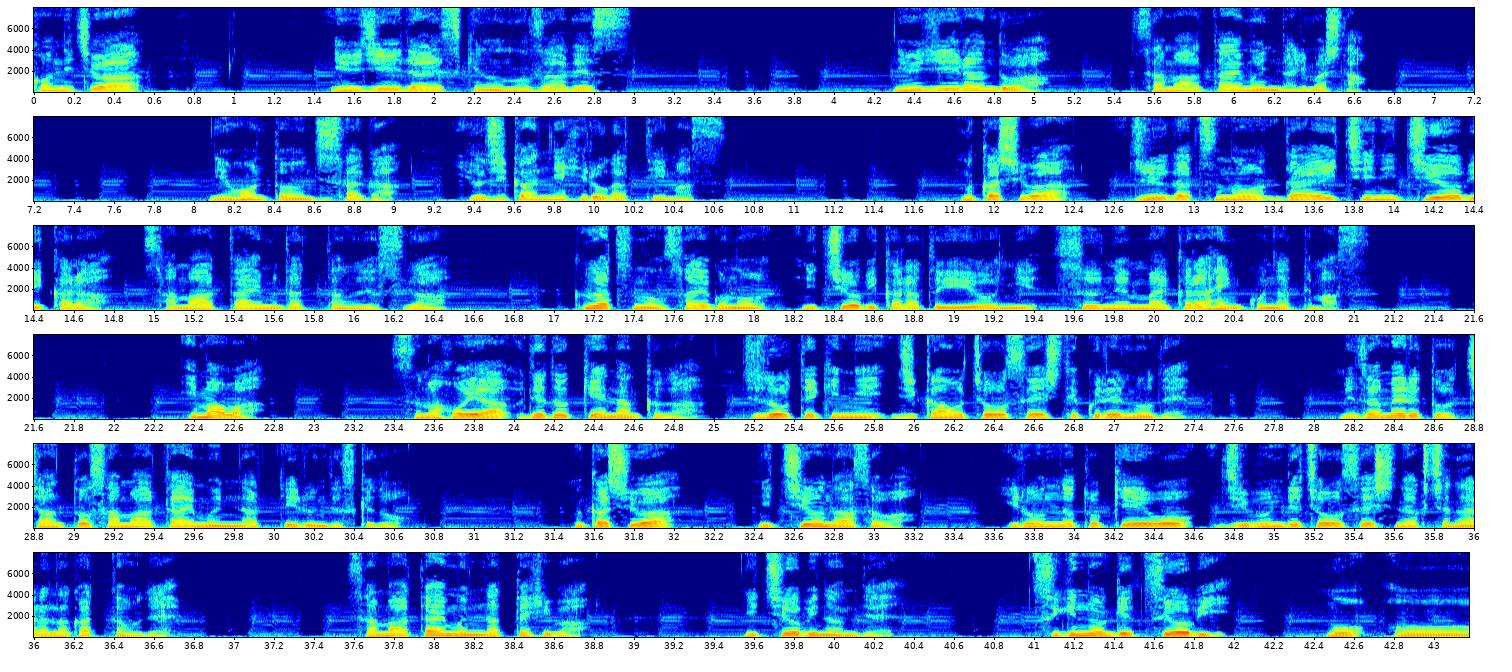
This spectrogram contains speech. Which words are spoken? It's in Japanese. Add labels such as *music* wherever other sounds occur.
こんにちは。ニュージー大好きの野沢です。ニュージーランドはサマータイムになりました。日本との時差が4時間に広がっています。昔は10月の第1日曜日からサマータイムだったのですが、9月の最後の日曜日からというように数年前から変更になってます。今はスマホや腕時計なんかが自動的に時間を調整してくれるので、目覚めるとちゃんとサマータイムになっているんですけど、昔は日曜の朝はいろんな時計を自分で調整しなくちゃならなかったので、サマータイムになった日は日曜日なんで、次の月曜日も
